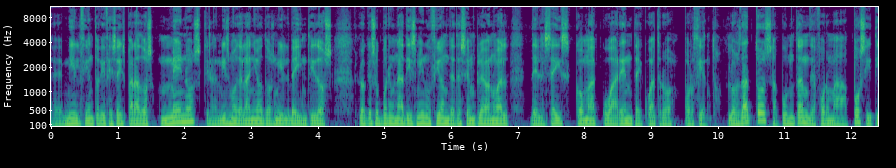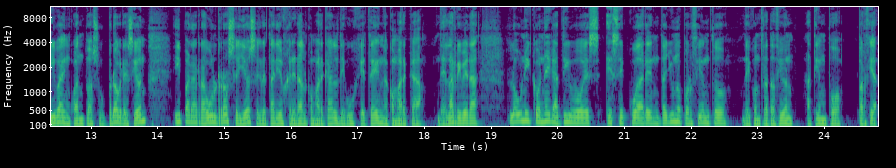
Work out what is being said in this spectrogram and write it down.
1.116 eh, parados menos que en el mismo del año 2022, lo que supone una disminución de desempleo anual del 6,44%. Los datos apuntan de forma positiva en cuanto a su progresión y para Raúl Rosselló, secretario general comarcal de UGT en la comarca de la Ribera, lo único negativo es ese 41% de contratación a tiempo parcial.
